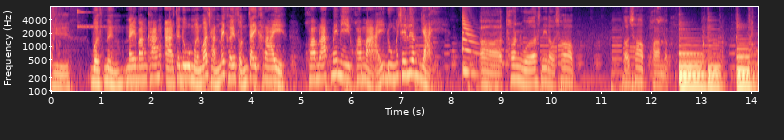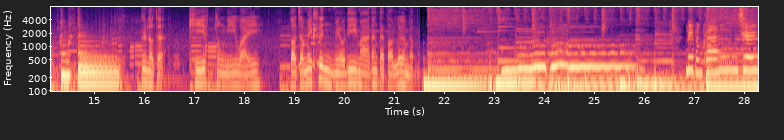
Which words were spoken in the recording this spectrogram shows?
คือ เวอร์สหนึ่งในบางครั้งอาจจะดูเหมือนว่าฉันไม่เคยสนใจใคร ความรักไม่มีความหมายดูไม่ใช่เรื่องใหญ่ เอ่อท่อนเวิร์สนี่เราชอบ เราชอบความแบบงั้นเราจะคีฟตรงนี้ไว้ เราจะไม่ขึ้นเมโลดี้มาตั้งแต่ตอนเริ่มแบบ ในบางครั้งฉัน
